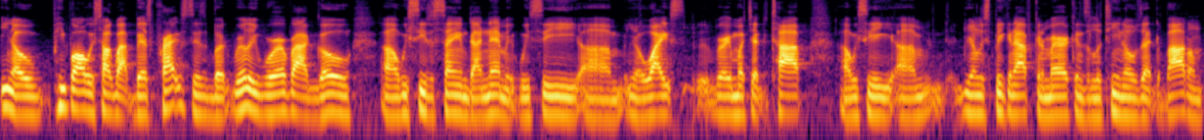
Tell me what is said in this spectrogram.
you know, people always talk about best practices, but really wherever I go, uh, we see the same dynamic. We see, um, you know, whites very much at the top. Uh, we see, um, generally speaking, African Americans and Latinos at the bottom.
